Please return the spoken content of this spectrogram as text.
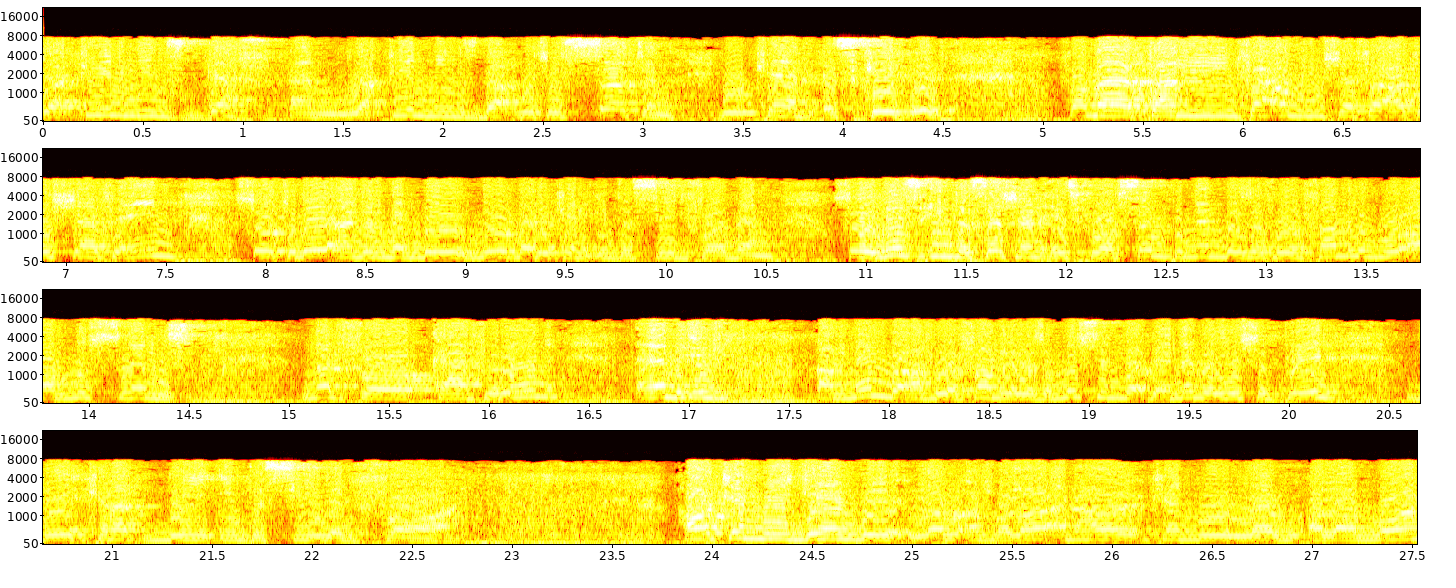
Yaqeen means death and yaqeen means that which is certain. You can't escape it. فما تنفعهم شفاعة الشافعين So today and in the day nobody can intercede for them. So this intercession is for 70 members of your family who are Muslims, not for kafirun. And if a member of your family was a Muslim but they never used to pray, they cannot be interceded for. How can we gain the love of Allah and how can we love Allah more?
